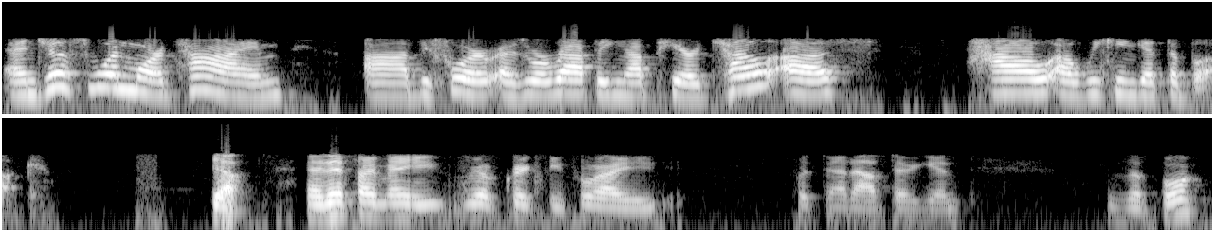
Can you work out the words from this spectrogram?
and just one more time uh, before, as we're wrapping up here, tell us how uh, we can get the book. Yeah, and if I may, real quick before I put that out there again, the book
